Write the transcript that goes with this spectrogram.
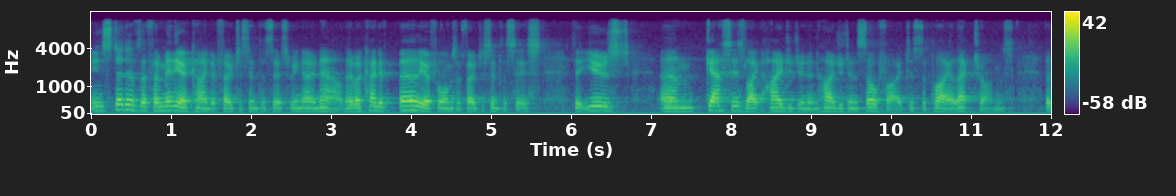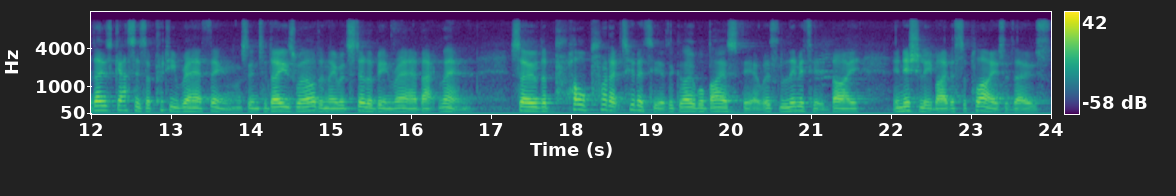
instead of the familiar kind of photosynthesis we know now, there were kind of earlier forms of photosynthesis that used um, gases like hydrogen and hydrogen sulfide to supply electrons. But those gases are pretty rare things in today's world, and they would still have been rare back then. So the whole productivity of the global biosphere was limited by initially by the supplies of those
